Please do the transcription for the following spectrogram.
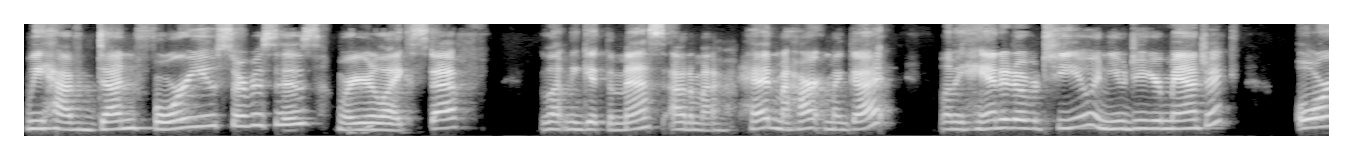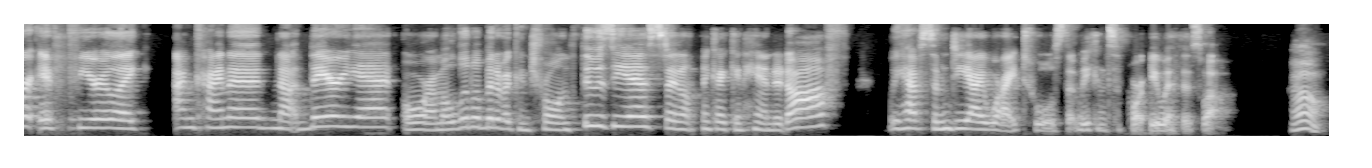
We have done for you services where you're mm-hmm. like, Steph, let me get the mess out of my head, my heart, and my gut. Let me hand it over to you and you do your magic. Or if you're like, I'm kind of not there yet, or I'm a little bit of a control enthusiast, I don't think I can hand it off. We have some DIY tools that we can support you with as well. Oh,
